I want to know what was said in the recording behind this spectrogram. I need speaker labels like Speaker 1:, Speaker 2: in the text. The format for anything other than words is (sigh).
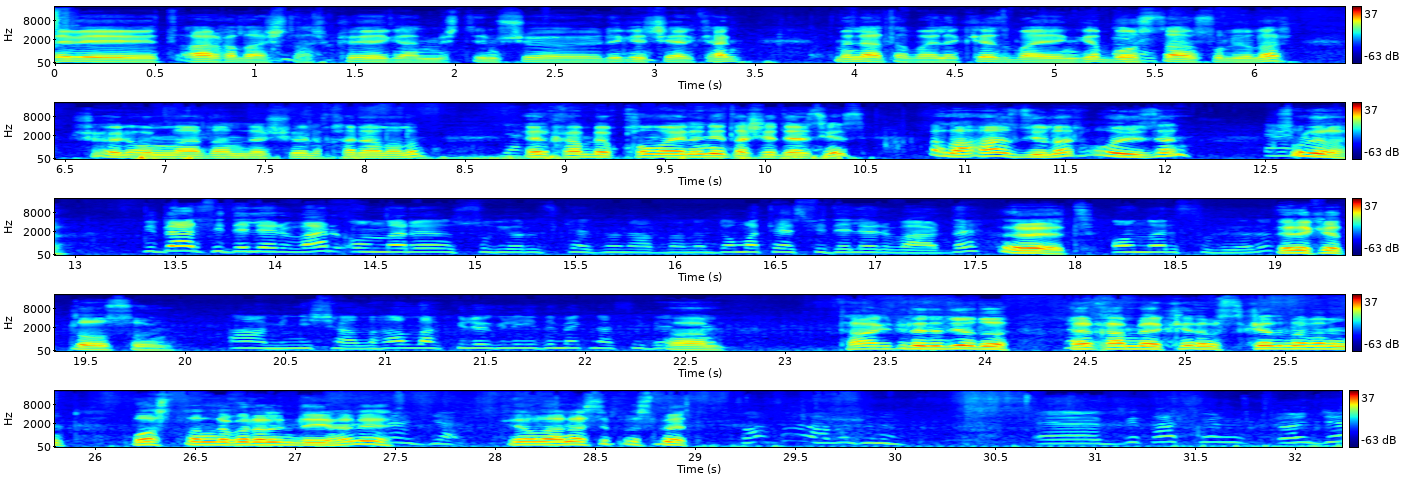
Speaker 1: Evet arkadaşlar köye gelmiştim. Şöyle geçerken Melat ile Kezba yenge bostan suluyorlar. Şöyle onlardan da şöyle kare alalım. Erkan Bey kovayla ne taş edersiniz? Allah az diyorlar. O yüzden
Speaker 2: Evet.
Speaker 1: suluyorlar.
Speaker 2: Biber fideleri var. Onları suluyoruz Kezban ablanın. Domates fideleri vardı.
Speaker 1: Evet.
Speaker 2: Onları suluyoruz.
Speaker 1: Bereketli olsun.
Speaker 2: Amin inşallah. Allah güle güle yedirmek nasip etsin.
Speaker 1: Amin. Takipçiler de diyordu Erkan Bey Kez- Kezba babamın bostanını görelim diye. Hani
Speaker 2: Gel gel.
Speaker 1: ya Allah nasip kısmet.
Speaker 2: Birkaç gün önce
